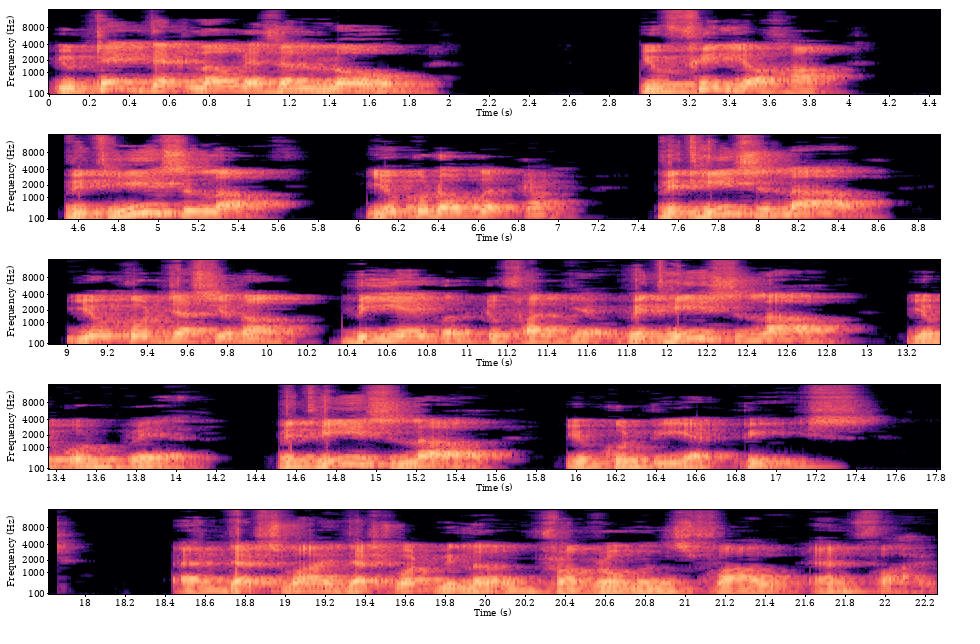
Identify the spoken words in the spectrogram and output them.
you take that love as a loan. You fill your heart with His love, you could overcome. With His love, you could just, you know, be able to forgive. With His love, you could bear. With His love, you could be at peace. And that's why, that's what we learn from Romans 5 and 5.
